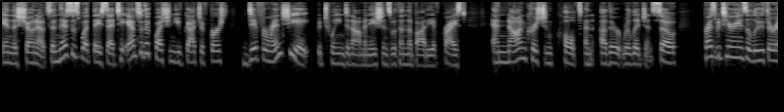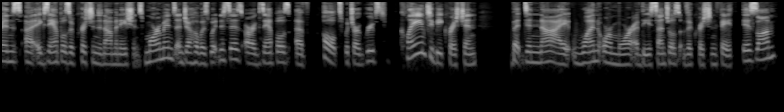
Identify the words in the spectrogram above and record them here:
in the show notes. And this is what they said. To answer the question, you've got to first differentiate between denominations within the body of Christ and non-Christian cults and other religions. So Presbyterians and Lutherans, uh, examples of Christian denominations. Mormons and Jehovah's Witnesses are examples of cults, which are groups claim to be Christian, but deny one or more of the essentials of the Christian faith. Islam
